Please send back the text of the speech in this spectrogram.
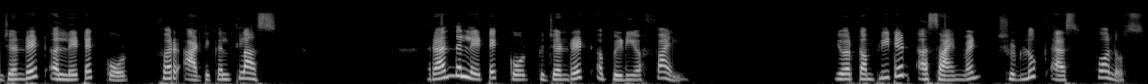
generate a LaTeX code for article class. Run the LaTeX code to generate a PDF file. Your completed assignment should look as follows.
